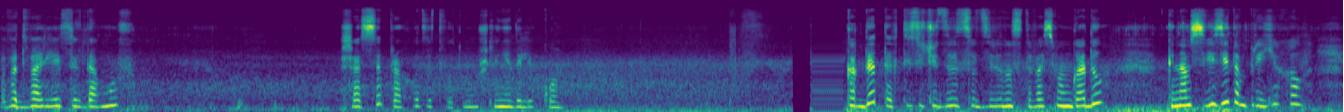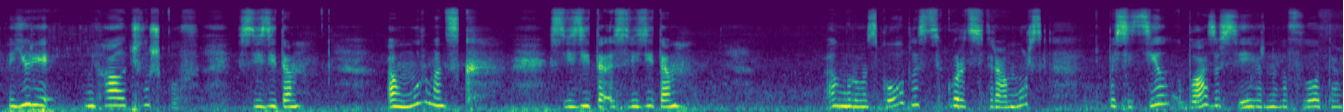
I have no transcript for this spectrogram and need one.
во дворе этих домов. Шоссе проходит, вот мы ушли недалеко. Когда-то в 1998 году к нам с визитом приехал Юрий Михайлович Лужков. С визитом в Мурманск, с, визита, с визитом Мурманскую область, город Североморск, посетил базу Северного флота.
